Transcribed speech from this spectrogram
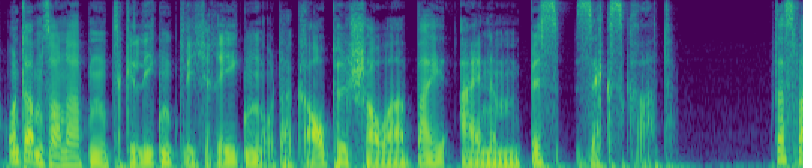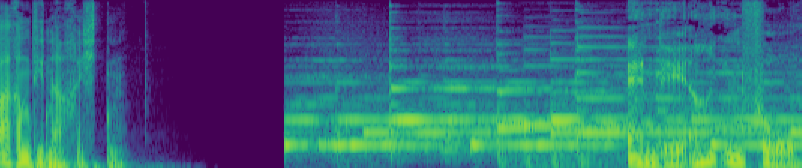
und am Sonnabend gelegentlich Regen oder Graupelschauer bei einem bis 6 Grad. Das waren die Nachrichten. NDR Info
